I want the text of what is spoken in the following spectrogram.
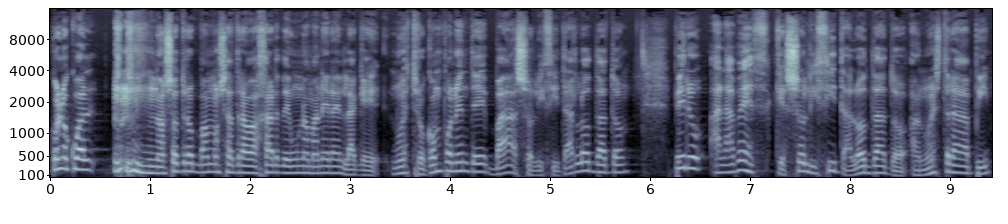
Con lo cual, nosotros vamos a trabajar de una manera en la que nuestro componente va a solicitar los datos, pero a la vez que solicita los datos a nuestra API,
